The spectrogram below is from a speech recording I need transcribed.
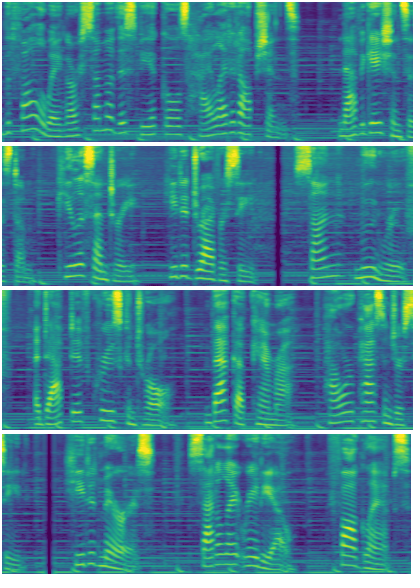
The following are some of this vehicle's highlighted options. Navigation system, keyless entry, heated driver seat, sun, moonroof, adaptive cruise control, backup camera, power passenger seat, heated mirrors, satellite radio, fog lamps.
